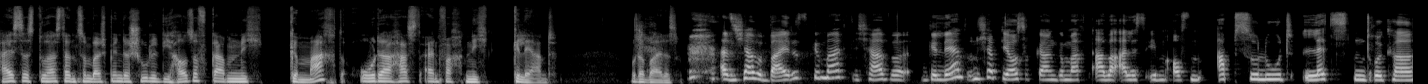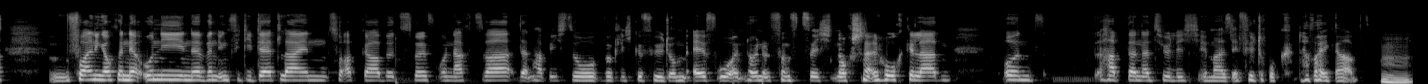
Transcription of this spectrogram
Heißt das, du hast dann zum Beispiel in der Schule die Hausaufgaben nicht gemacht oder hast einfach nicht gelernt? Oder beides? Also ich habe beides gemacht. Ich habe gelernt und ich habe die Hausaufgaben gemacht, aber alles eben auf dem absolut letzten Drücker. Vor allen Dingen auch in der Uni, ne, wenn irgendwie die Deadline zur Abgabe 12 Uhr nachts war, dann habe ich so wirklich gefühlt um 11.59 Uhr noch schnell hochgeladen und habe dann natürlich immer sehr viel Druck dabei gehabt. Mhm.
